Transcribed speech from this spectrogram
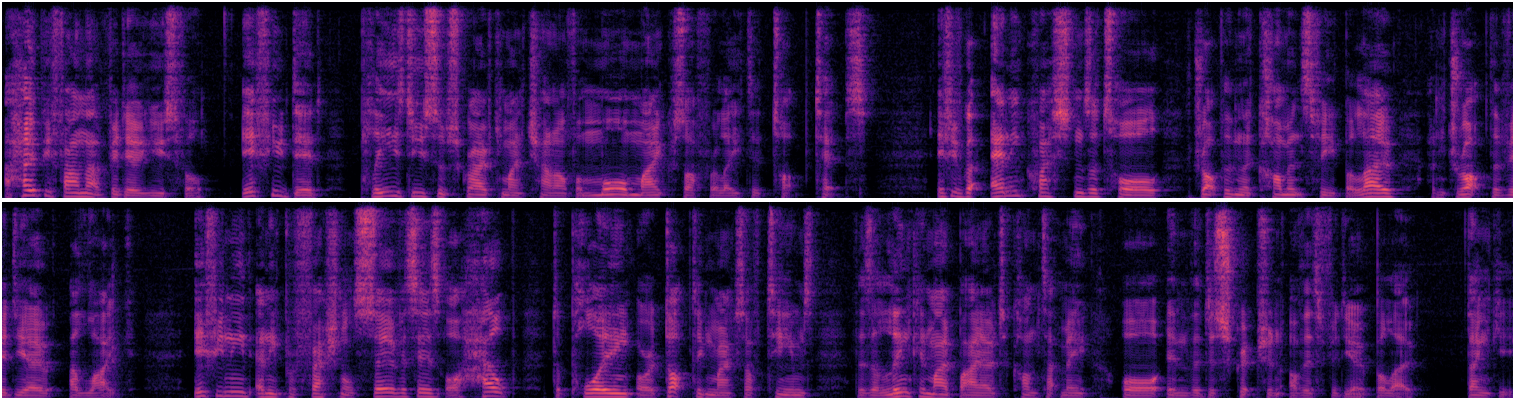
I hope you found that video useful. If you did, please do subscribe to my channel for more Microsoft related top tips. If you've got any questions at all, drop them in the comments feed below and drop the video a like. If you need any professional services or help deploying or adopting Microsoft Teams, there's a link in my bio to contact me or in the description of this video below. Thank you.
